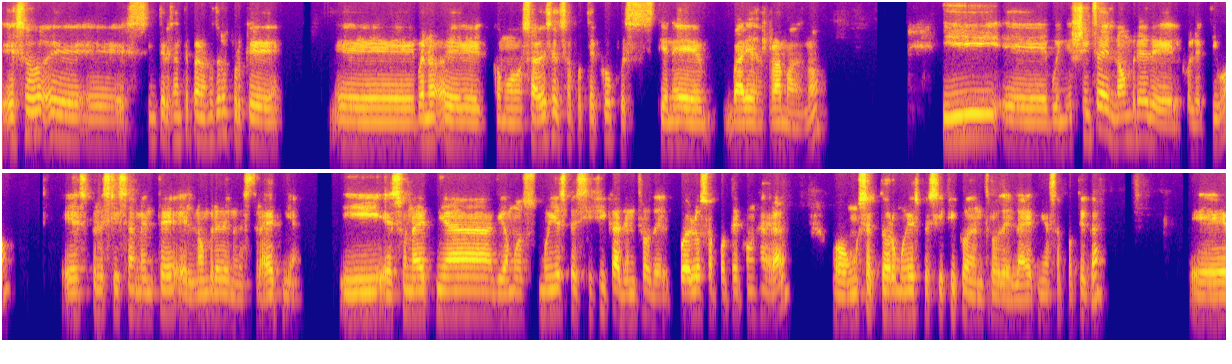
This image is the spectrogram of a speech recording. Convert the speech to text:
eso eh, es interesante para nosotros porque, eh, bueno, eh, como sabes, el zapoteco pues tiene varias ramas, ¿no? Y eh, el nombre del colectivo, es precisamente el nombre de nuestra etnia. Y es una etnia, digamos, muy específica dentro del pueblo zapoteco en general, o un sector muy específico dentro de la etnia zapoteca. Eh,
